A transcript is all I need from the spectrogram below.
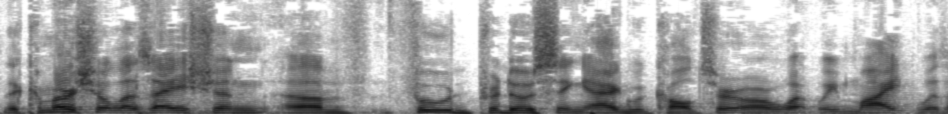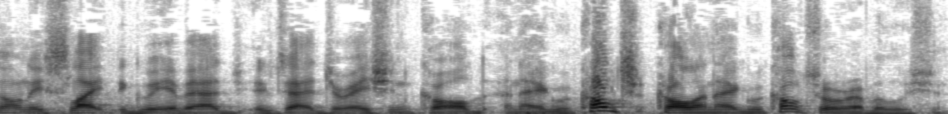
the commercialization of food producing agriculture, or what we might, with only slight degree of ad- exaggeration, called an agriculture, call an agricultural revolution.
